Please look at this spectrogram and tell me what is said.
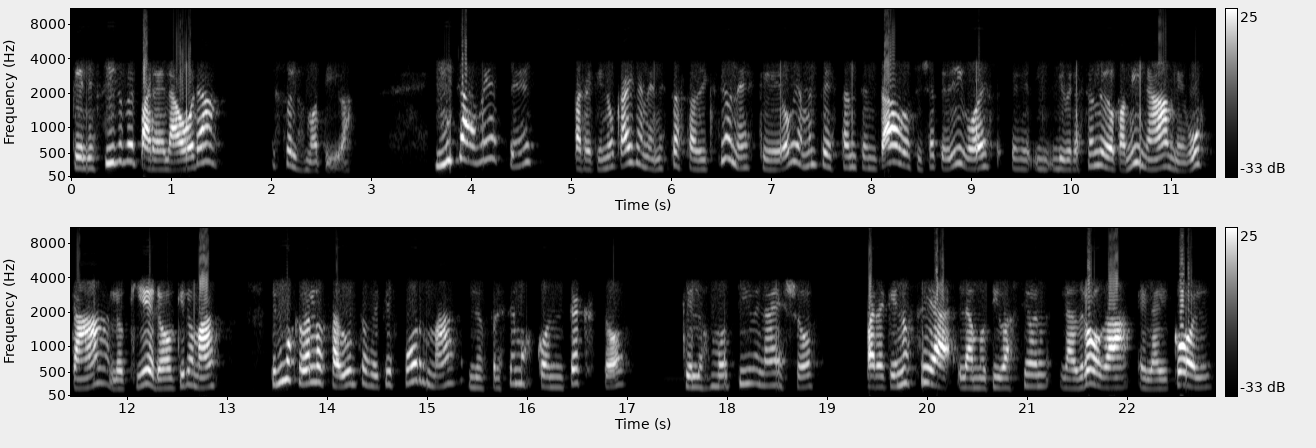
que le sirve para el ahora, eso los motiva. Y muchas veces para que no caigan en estas adicciones que obviamente están tentados y ya te digo, es eh, liberación de dopamina, me gusta, lo quiero, quiero más. Tenemos que ver los adultos de qué forma le ofrecemos contextos que los motiven a ellos para que no sea la motivación la droga, el alcohol.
